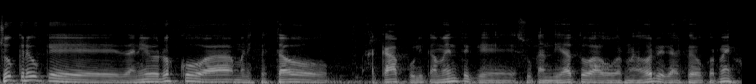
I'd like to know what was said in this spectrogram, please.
Yo creo que Daniel Orozco ha manifestado acá públicamente que su candidato a gobernador era Alfredo Cornejo.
